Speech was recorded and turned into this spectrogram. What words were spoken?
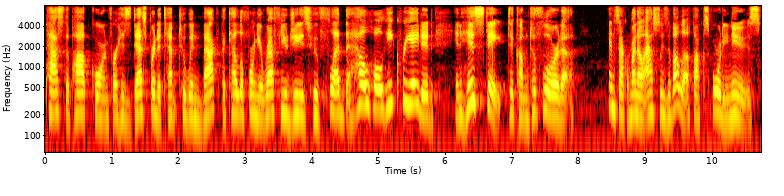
Pass the popcorn for his desperate attempt to win back the California refugees who fled the hellhole he created in his state to come to Florida. In Sacramento, Ashley Zavala, Fox 40 News.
